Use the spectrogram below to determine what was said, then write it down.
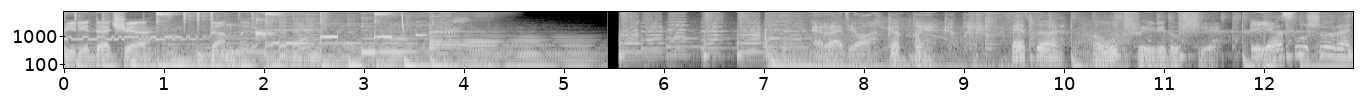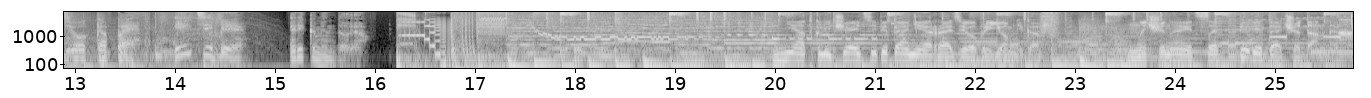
Передача данных. Радио КП. Это лучшие ведущие. Я слушаю Радио КП и тебе рекомендую. Не отключайте питание радиоприемников. Начинается передача данных.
